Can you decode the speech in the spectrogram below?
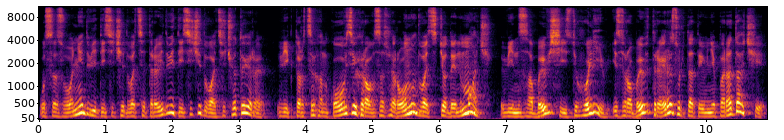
у сезоні 2023-2024. Віктор Циганков зіграв за Жерону 21 матч. Він забив 6 голів і зробив 3 результативні передачі.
